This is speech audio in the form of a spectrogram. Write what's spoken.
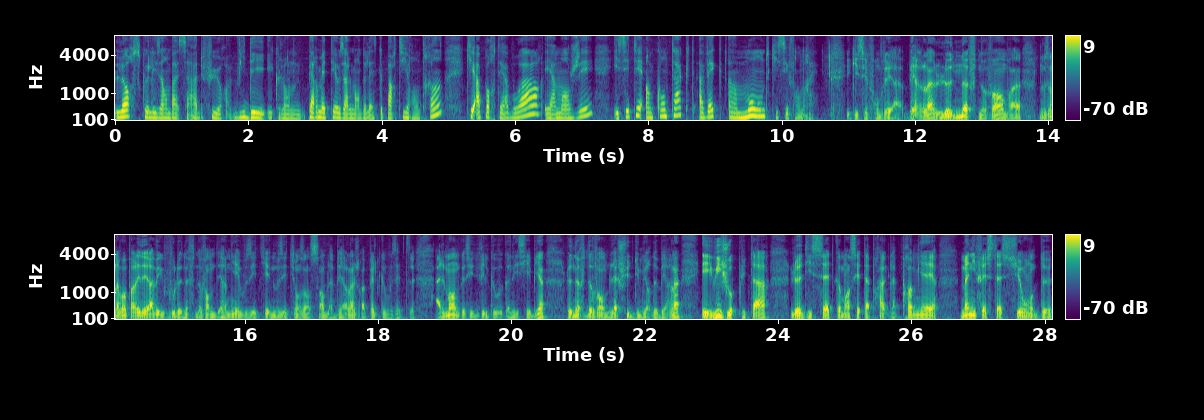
lorsque les ambassades furent vidées et que l'on permettait aux Allemands de l'Est de partir en train, qui apportaient à boire et à manger, et c'était un contact avec un monde qui s'effondrait et qui s'effondrait à Berlin le 9 novembre. Hein. Nous en avons parlé d'ailleurs avec vous le 9 novembre dernier. Vous étiez, nous étions ensemble à Berlin. Je rappelle que vous êtes allemande, que c'est une ville que vous connaissiez bien. Le 9 novembre, la chute du mur de Berlin. Et huit jours plus tard, le 17, commençait à Prague la première manifestation de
